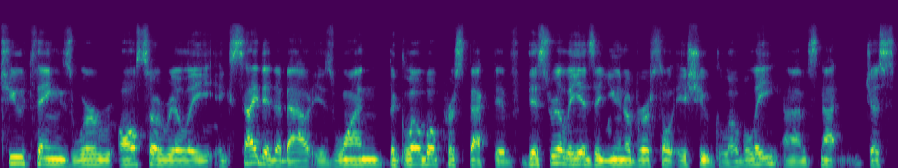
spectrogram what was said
two things we're also really excited about is one the global perspective. This really is a universal issue globally. Um, it's not just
